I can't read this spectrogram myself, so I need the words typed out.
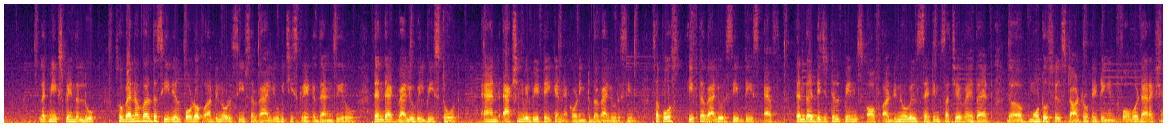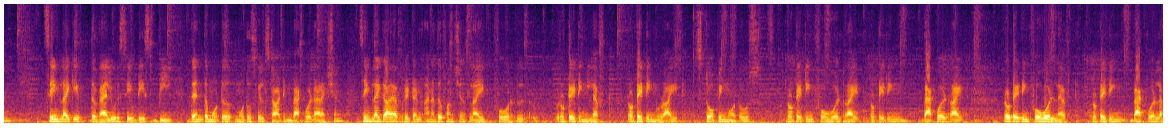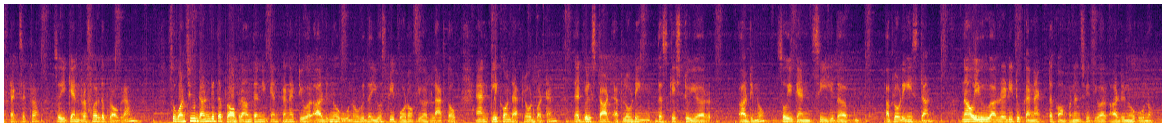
Let me explain the loop. So whenever the serial port of Arduino receives a value which is greater than 0 then that value will be stored and action will be taken according to the value received. Suppose if the value received is F then the digital pins of Arduino will set in such a way that the motors will start rotating in forward direction. Same like if the value received is B then the motor motors will start in backward direction. Same like I have written another functions like for rotating left, rotating right, stopping motors, rotating forward right rotating backward right rotating forward left rotating backward left etc so you can refer the program. So once you're done with the program then you can connect your Arduino Uno with the USB port of your laptop and click on the upload button that will start uploading the sketch to your Arduino so you can see the uploading is done. Now you are ready to connect the components with your Arduino Uno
